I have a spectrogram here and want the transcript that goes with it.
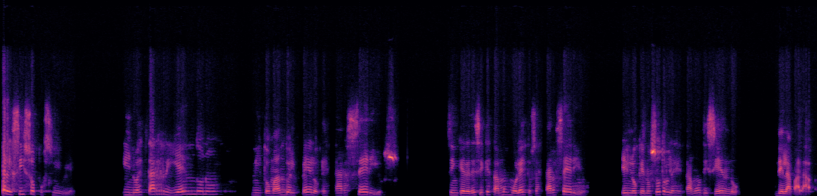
preciso posible y no estar riéndonos ni tomando el pelo, estar serios, sin querer decir que estamos molestos, o sea, estar serios en lo que nosotros les estamos diciendo de la palabra.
